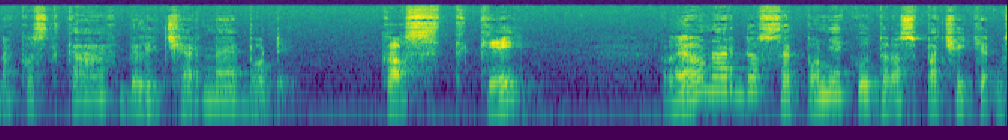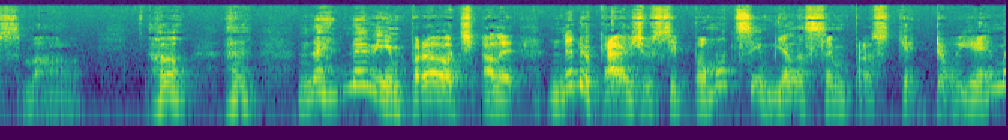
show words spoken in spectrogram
Na kostkách byly černé body. Kostky? Leonardo se poněkud rozpačitě usmál. Ho, ne, nevím proč, ale nedokážu si pomoci. Měl jsem prostě dojem,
